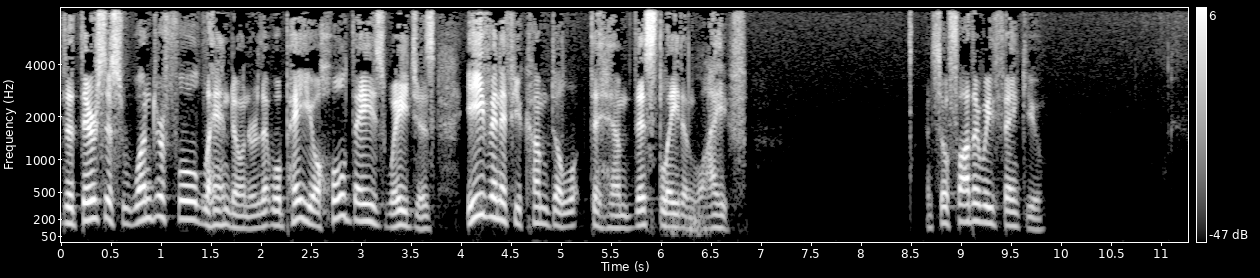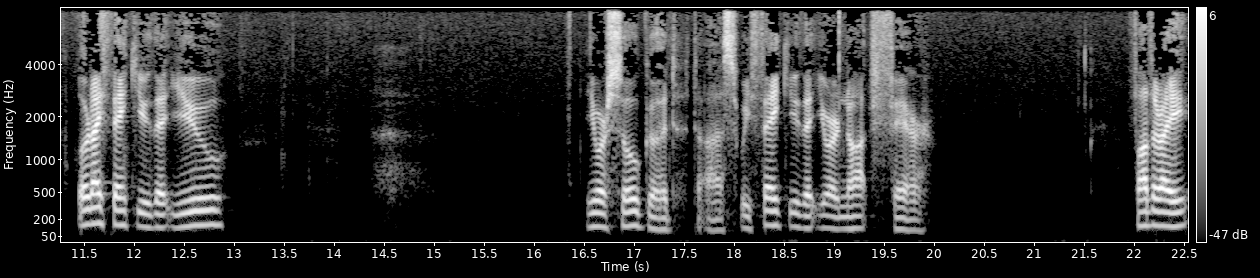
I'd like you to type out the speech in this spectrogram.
that there's this wonderful landowner that will pay you a whole day's wages, even if you come to, to him this late in life. And so, Father, we thank you. Lord, I thank you that you you are so good to us. We thank you that you are not fair. Father, I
